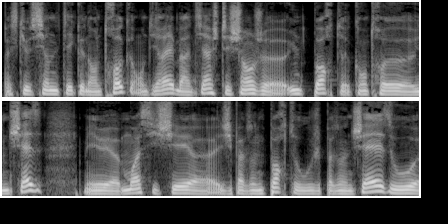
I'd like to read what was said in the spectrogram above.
Parce que si on était que dans le troc, on dirait, ben tiens, je t'échange euh, une porte contre euh, une chaise. Mais euh, moi, si j'ai j'ai pas besoin de porte ou j'ai pas besoin de chaise ou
